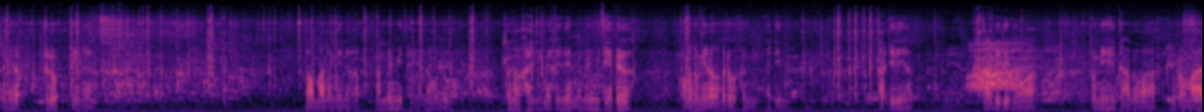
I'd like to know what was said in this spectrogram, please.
ตอนนี้ก็กระโดดปกติเลย พอมาตรงนี้นะครับ มันไม่มีเทปนะคนดูสำหรับใครที่ไม่เคยเล่นมันไม่มีเทปเด้อพอมาตรงนี้เราก็กระโดดขึ้นไอติมกะดีๆฮะกะดีๆพออะตรงนี้ให้กะแบบว่าอยู่ประมาณ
